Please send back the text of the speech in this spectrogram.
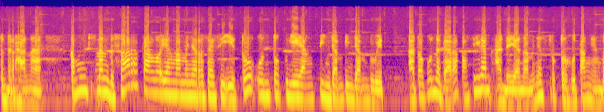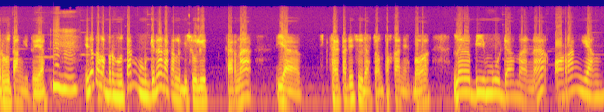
sederhana kemungkinan besar kalau yang namanya resesi itu untuk yang pinjam-pinjam duit ataupun negara pasti kan ada yang namanya struktur hutang yang berhutang gitu ya. Mm-hmm. Itu kalau berhutang kemungkinan akan lebih sulit karena ya saya tadi sudah contohkan ya bahwa lebih mudah mana orang yang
